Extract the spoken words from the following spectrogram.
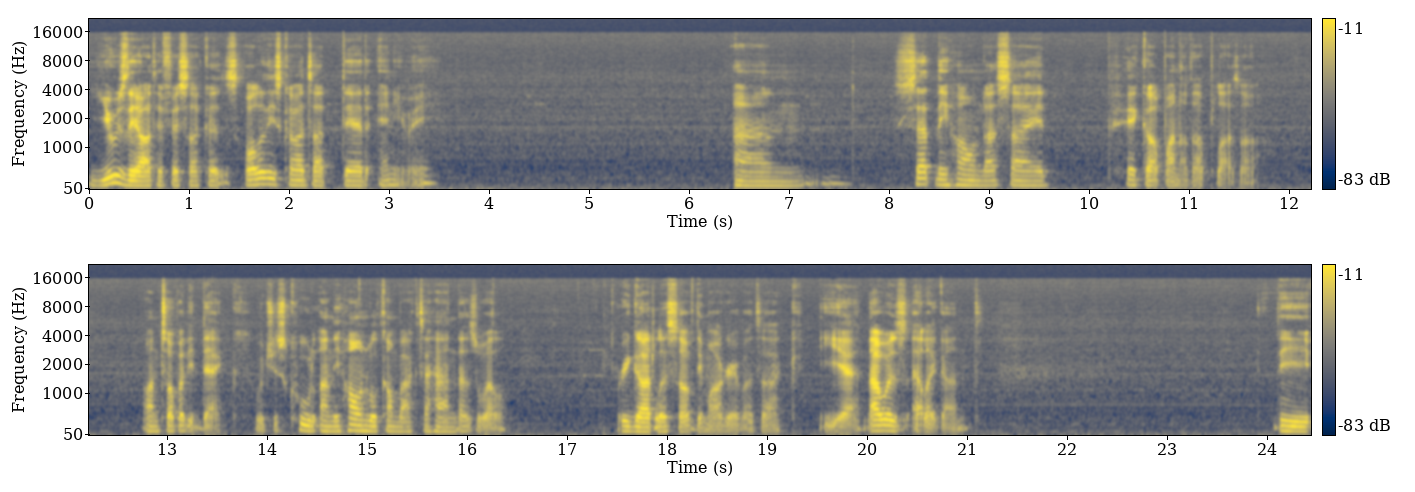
Use the Artificer because all of these cards are dead anyway. And set the Hound aside. Pick up another Plaza on top of the deck, which is cool. And the Hound will come back to hand as well, regardless of the Margrave attack. Yeah, that was elegant. The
